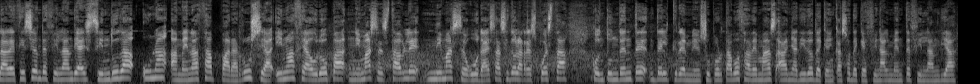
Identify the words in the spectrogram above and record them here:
La decisión de Finlandia es sin duda una amenaza para Rusia y no hace a Europa ni más estable ni más segura. Esa ha sido la respuesta contundente del Kremlin. Su portavoz además ha añadido de que en caso de que finalmente Finlandia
